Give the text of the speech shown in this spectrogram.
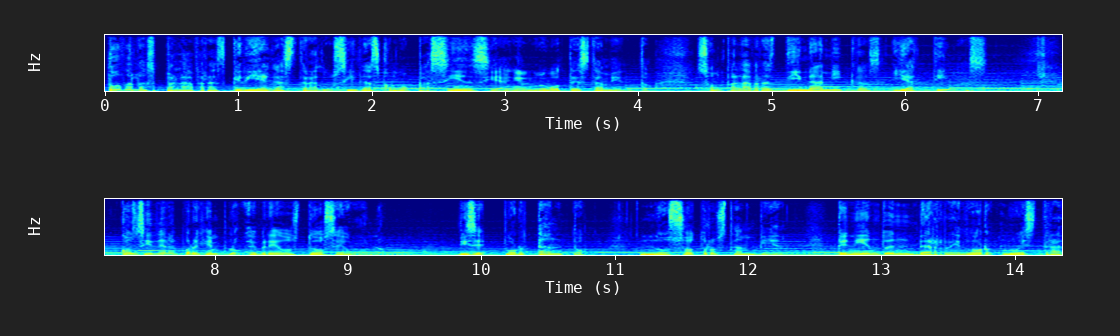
todas las palabras griegas traducidas como paciencia en el Nuevo Testamento son palabras dinámicas y activas. Considera, por ejemplo, Hebreos 12.1. Dice, por tanto, nosotros también, teniendo en derredor nuestra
